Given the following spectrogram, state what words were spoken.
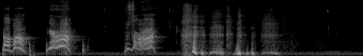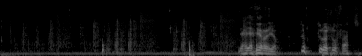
¡Tapa! ¡Tierra! Ya, ya cierro yo. Tú, tú lo sufras.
